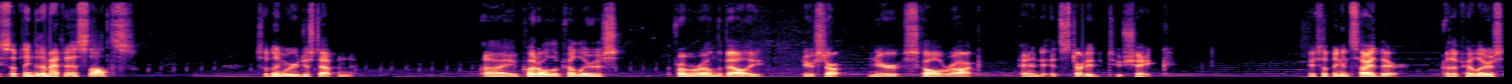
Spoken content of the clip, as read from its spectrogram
Is something the matter, Slots? Something weird just happened. I put all the pillars from around the valley near Star near Skull Rock, and it started to shake. There's something inside there. Are the pillars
